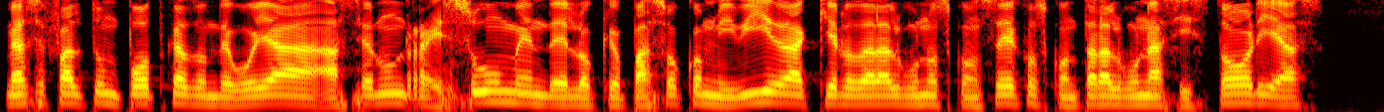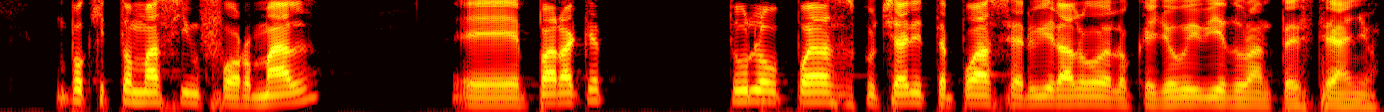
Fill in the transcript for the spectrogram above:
me hace falta un podcast donde voy a hacer un resumen de lo que pasó con mi vida. Quiero dar algunos consejos, contar algunas historias, un poquito más informal, eh, para que tú lo puedas escuchar y te pueda servir algo de lo que yo viví durante este año.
